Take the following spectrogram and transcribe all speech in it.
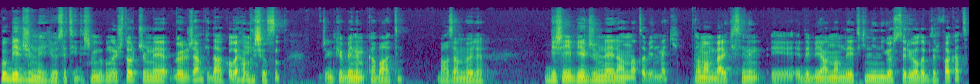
Bu bir cümleyle özetiydi. Şimdi bunu 3-4 cümleye böleceğim ki daha kolay anlaşılsın. Çünkü benim kabahatim. Bazen böyle bir şeyi bir cümleyle anlatabilmek tamam belki senin e, edebi anlamda yetkinliğini gösteriyor olabilir fakat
